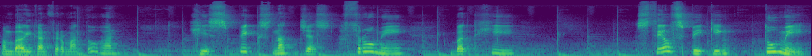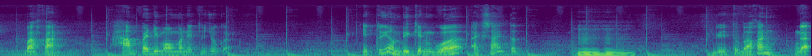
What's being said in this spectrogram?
membagikan firman Tuhan, He speaks not just through me, but He still speaking to me bahkan sampai di momen itu juga. Itu yang bikin gue excited hmm, hmm. gitu bahkan nggak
